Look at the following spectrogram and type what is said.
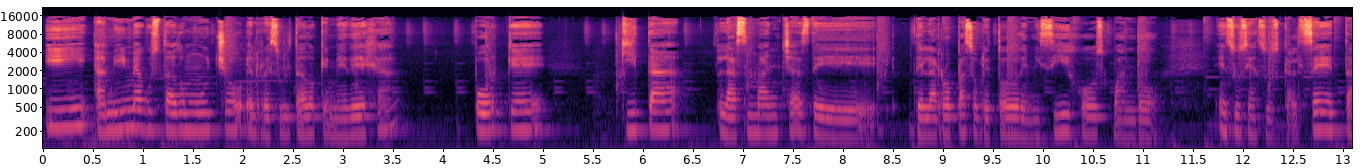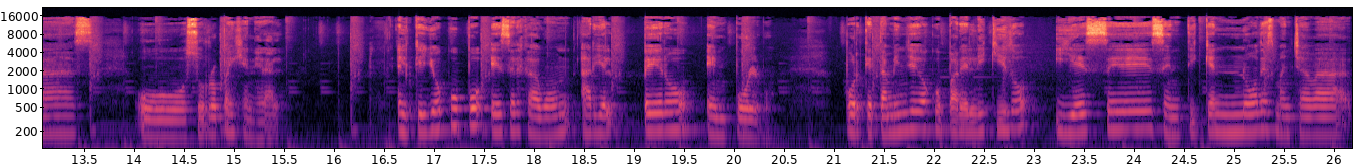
Y a mí me ha gustado mucho el resultado que me deja porque quita las manchas de, de la ropa, sobre todo de mis hijos, cuando ensucian sus calcetas, o su ropa en general. El que yo ocupo es el jabón Ariel, pero en polvo, porque también llega a ocupar el líquido y ese sentí que no desmanchaba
